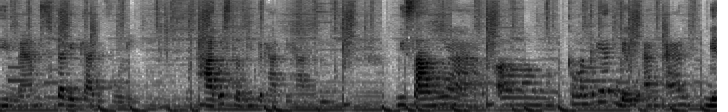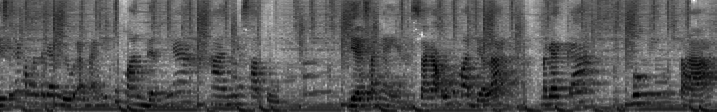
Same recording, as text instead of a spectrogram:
demands very carefully. Harus lebih berhati-hati. Misalnya um, Kementerian BUMN biasanya Kementerian BUMN itu mandatnya hanya satu. Biasanya ya secara umum adalah mereka meminta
